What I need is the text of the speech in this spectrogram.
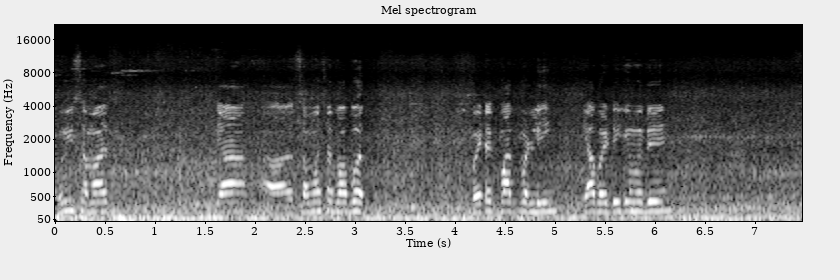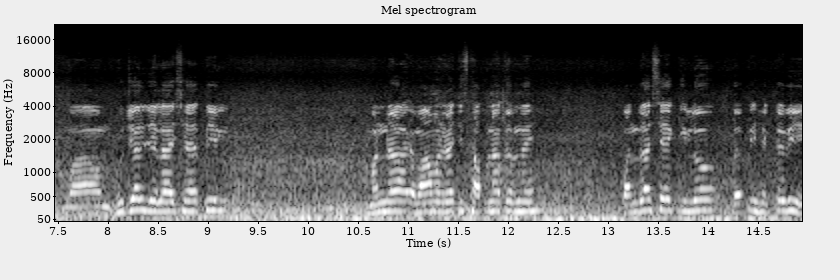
भोई समाजच्या समस्याबाबत बैठक पार पडली. या बैठकीमध्ये भूजल जलाशयातील मंडळा महामंडळाची स्थापना करणे पंधराशे किलो प्रति हेक्टरी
